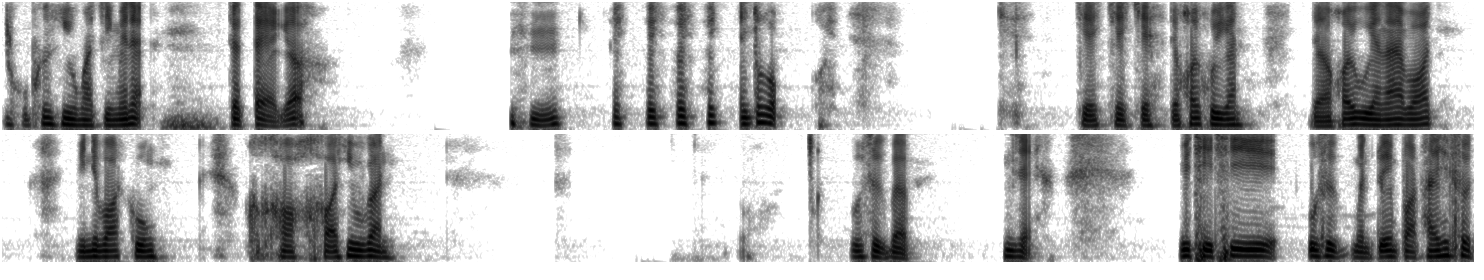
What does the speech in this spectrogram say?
โอ้โหเพิ่งฮิวมาจริงไหมเนี่ย จะแตกแล้วอื้อหือเฮ้ยเฮ้ยเฮ้ยเฮ้ยอันนี้ต้องหลบอ้ยโอเคโอเคโอเคโอเคเดี๋ยวค่อยคุยกัน เดี๋ยวค่อยคุยกันนะบอส มินิบอสคุง ขอ ขอขอฮิวก่อน รู้สึกแบบนี่แหละวิธีที่รู้สึกเหมือนตัวเองปลอดภัยที่สุด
